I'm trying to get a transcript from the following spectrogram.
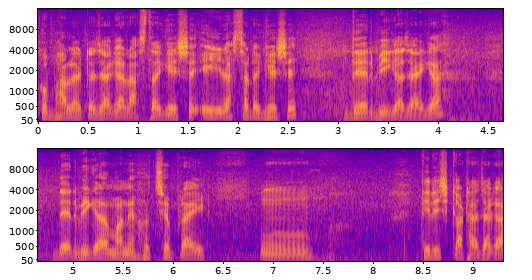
খুব ভালো একটা জায়গা। রাস্তা ঘেসে এই রাস্তাটা ঘেসে দেড় বিঘা জায়গা। দেড় বিঘা মানে হচ্ছে প্রায় তিরিশ কাঠা জায়গা।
